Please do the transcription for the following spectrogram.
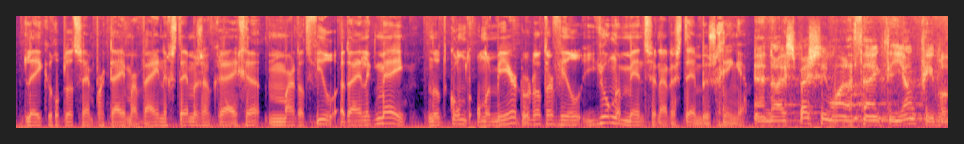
Het leek erop dat zijn partij maar weinig stemmen zou krijgen, maar dat viel uiteindelijk mee. Dat komt onder meer doordat er veel jonge mensen naar de stembus gingen. And I especially want to thank the young people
